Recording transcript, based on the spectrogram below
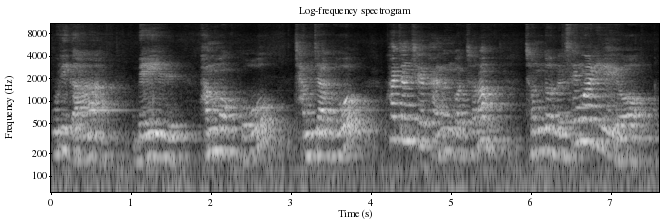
우리가 매일 밥 먹고 잠자고 화장실 가는 것처럼 전도는 생활이에요.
